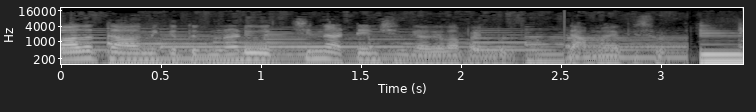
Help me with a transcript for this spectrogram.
வாதத்தை ஆரம்பிக்கிறதுக்கு முன்னாடி ஒரு சின்ன அட்டென்ஷனுக்காக தான் பயன்படுத்தணும். செம்ம எபிசோட்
